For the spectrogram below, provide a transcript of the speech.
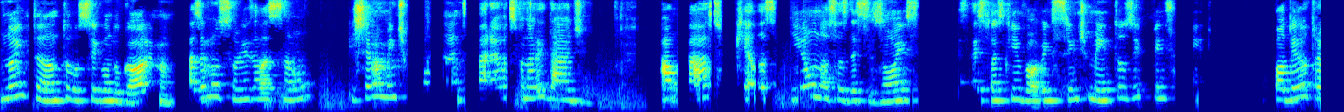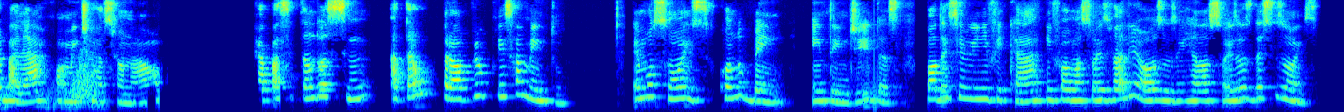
No entanto, segundo Goleman, as emoções elas são extremamente importantes para a racionalidade, ao passo que elas guiam nossas decisões, questões que envolvem sentimentos e pensamentos, podendo trabalhar com a mente racional, capacitando assim até o próprio pensamento. Emoções, quando bem entendidas, podem significar informações valiosas em relação às decisões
